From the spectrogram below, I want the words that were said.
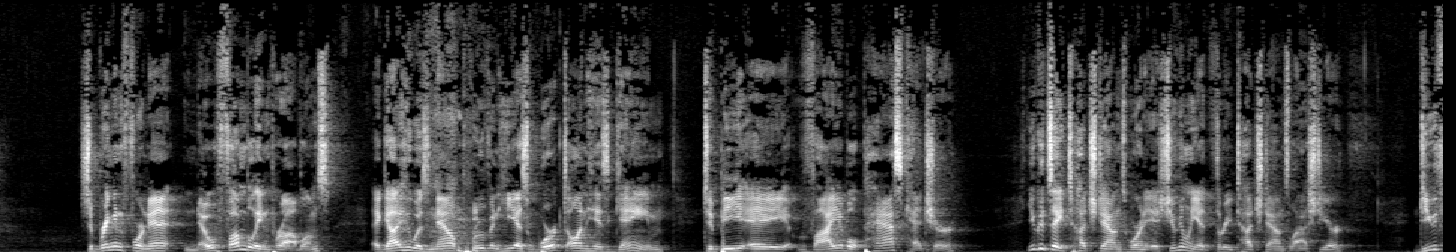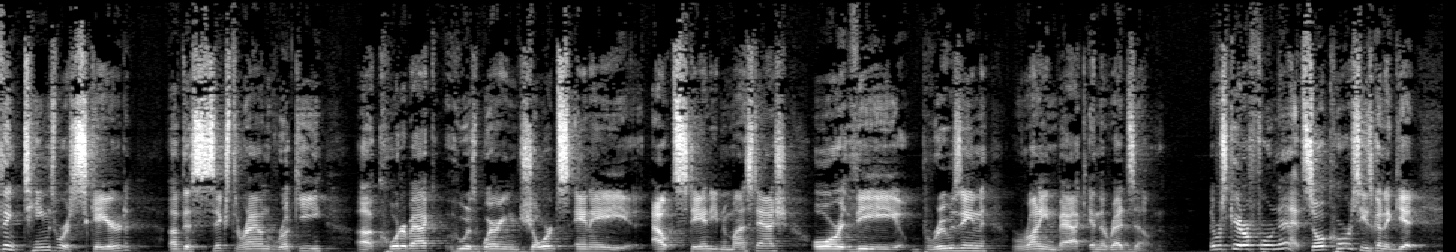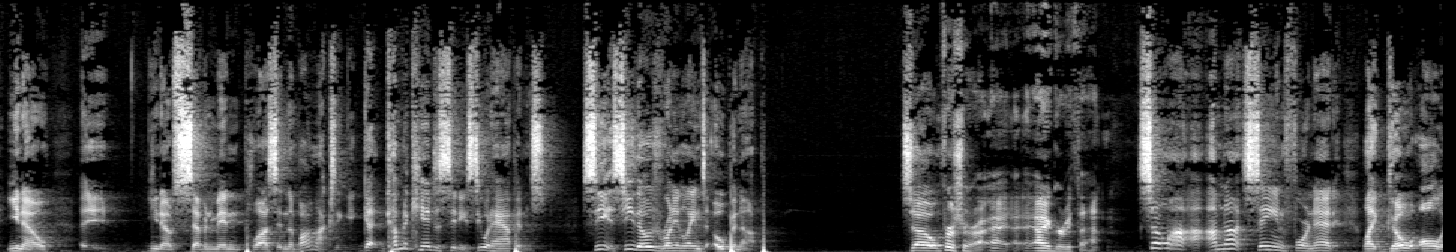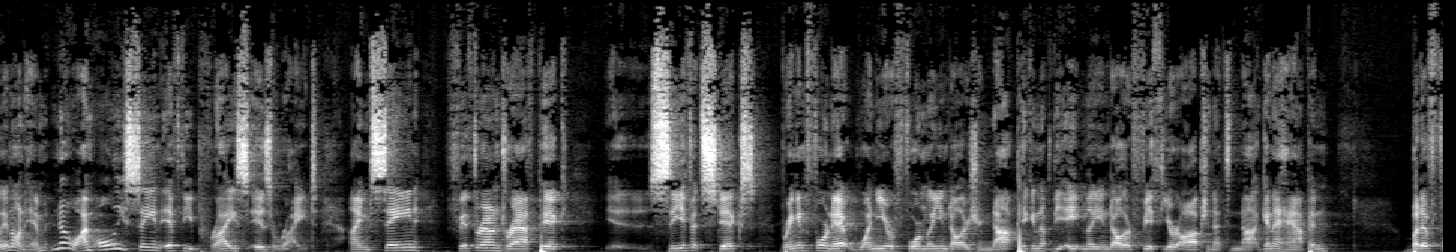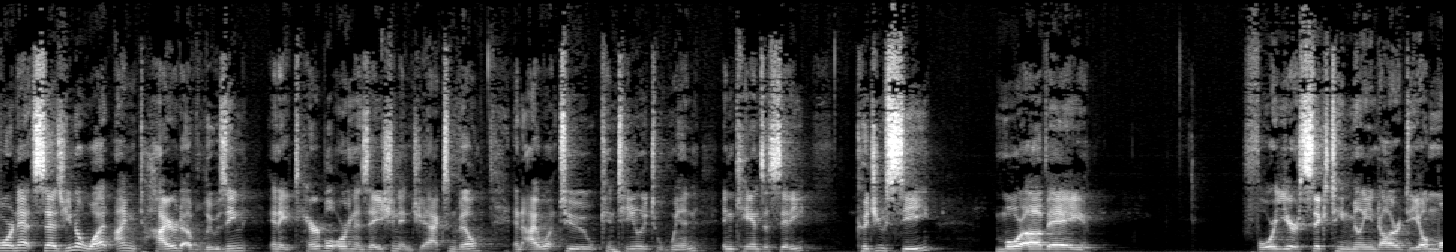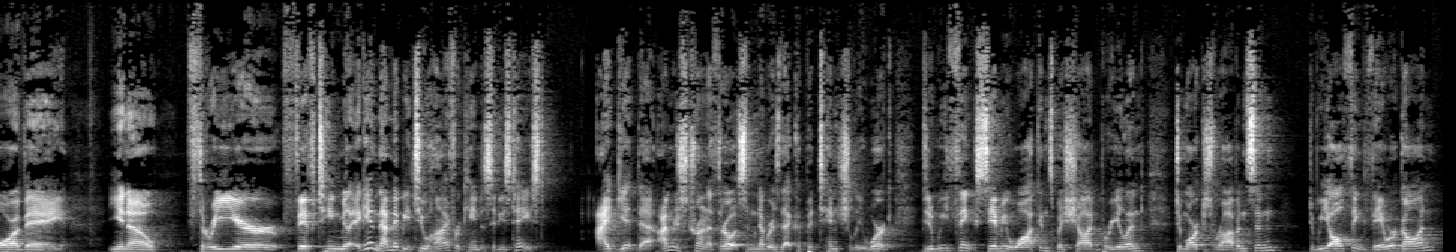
So bring in Fournette, no fumbling problems, a guy who has now proven he has worked on his game to be a viable pass catcher you could say touchdowns were an issue. He only had three touchdowns last year. Do you think teams were scared of this sixth round rookie uh, quarterback who is wearing jorts and a outstanding mustache, or the bruising running back in the red zone? They were scared of Fournette, so of course he's going to get you know, uh, you know, seven men plus in the box. Come to Kansas City, see what happens. See see those running lanes open up. So for sure, I, I agree with that. So I, am not saying Fournette like go all in on him. No, I'm only saying if the price is right. I'm saying fifth round draft pick, uh, see if it sticks. Bring in Fournette, one year, four million dollars. You're not picking up the eight million dollar fifth year option. That's not going to happen. But if Fournette says, you know what, I'm tired of losing in a terrible organization in Jacksonville, and I want to continually to win in Kansas City, could you see more of a four year, $16 million deal, more of a, you know, three year, $15 million. Again, that may be too high for Kansas City's taste. I get that. I'm just trying to throw out some numbers that could potentially work. Did we think Sammy Watkins, Bashaud Breeland, Demarcus Robinson, did we all think they were gone?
